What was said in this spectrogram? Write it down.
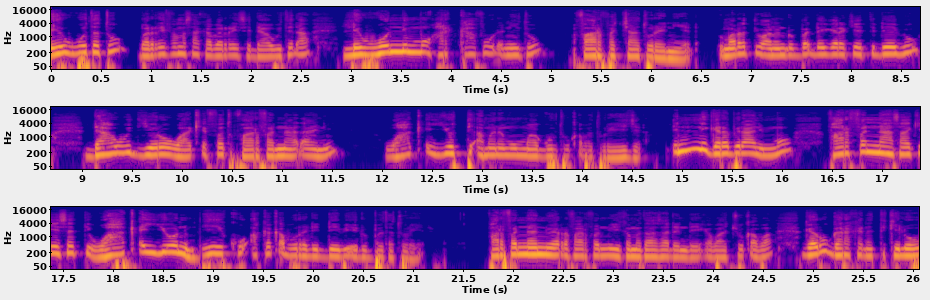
leewwotatu barreeffama isaa kan barreesse daawwitidha leewwonni immoo harkaa fuudhaniitu faarfachaa turaniidha. dhumarratti waan dubbadhee gara keetti deebi'u daawwit yeroo waaqeffatu faarfannaadhaan waaqayyotti amanamummaa guutuu qaba ture jedha. Inni gara biraan immoo faarfannaa isaa keessatti waaqayyoon beekuu akka qabu irra deddeebi'ee dubbata turedha. Faarfannaan nuyi irra faarfannu hiika mataa isaa danda'e qabaachuu qaba. Garuu gara kanatti kiloo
